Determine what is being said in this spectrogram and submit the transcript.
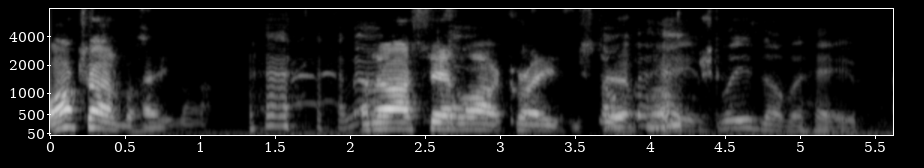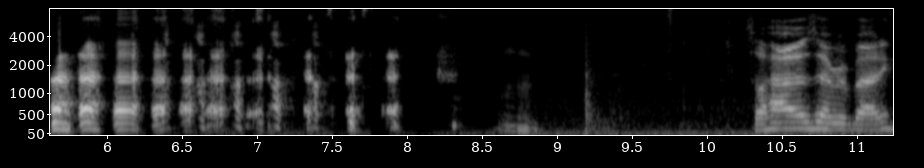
Well, I'll try to behave. no, I know I said a lot of crazy don't stuff. behave. Please don't behave. Mm. So how is everybody?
